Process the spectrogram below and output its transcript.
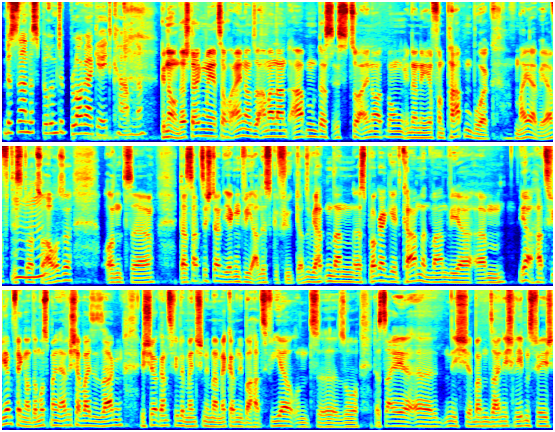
bis dann das berühmte Bloggergate kam. Ne? Genau, und da steigen wir jetzt auch ein. Also Ammerland Aben, das ist zur Einordnung in der Nähe von Papenburg. Meyerwerft ist Mhm. dort zu Hause. Und äh, das hat sich dann irgendwie alles gefügt. Also wir hatten dann, das Bloggergate kam, dann waren wir ähm, ja, Hartz-IV-Empfänger. Und da muss man ehrlicherweise sagen, ich höre ganz viele Menschen immer meckern über Hartz IV und äh, so, das sei äh, nicht, man sei nicht lebensfähig.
